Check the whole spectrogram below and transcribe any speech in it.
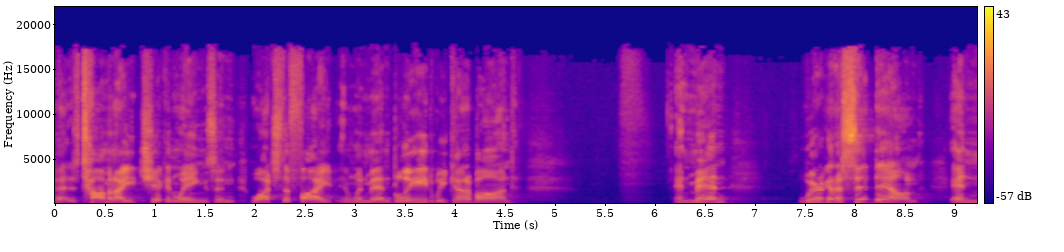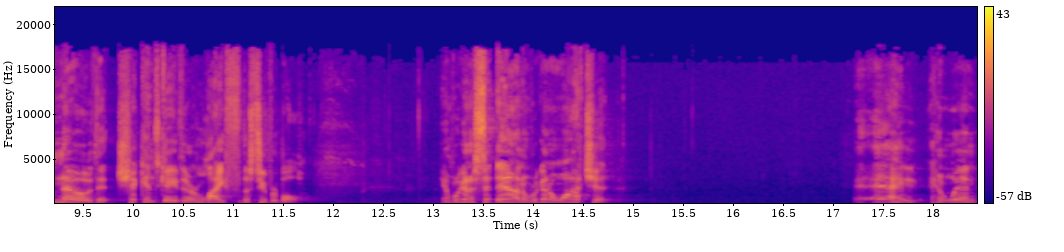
Uh, Tom and I eat chicken wings and watch the fight. And when men bleed, we kind of bond. And men, we're going to sit down and know that chickens gave their life for the Super Bowl. And we're going to sit down and we're going to watch it. Hey, and when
